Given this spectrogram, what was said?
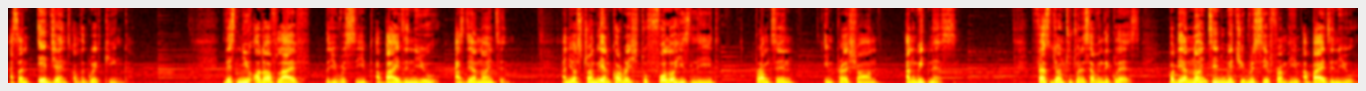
as an agent of the great King. This new order of life that you've received abides in you as the anointing, and you are strongly encouraged to follow his lead, prompting, impression, and witness. 1 John 2:27 declares, "But the anointing which you've received from him abides in you,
